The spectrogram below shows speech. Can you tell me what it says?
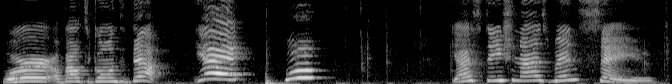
We're about to go into depth. Yay! Woo! Gas station has been saved.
